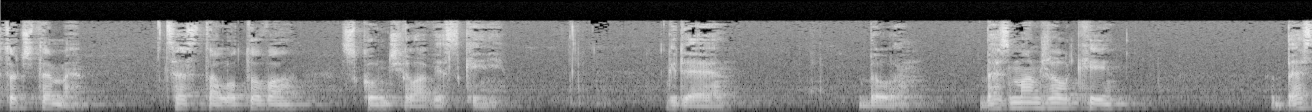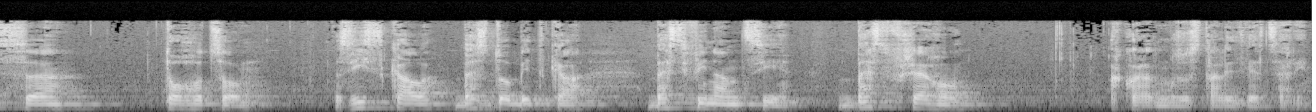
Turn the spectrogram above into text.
Tak to čteme. Cesta Lotova skončila v jeskyni, kde byl bez manželky, bez toho, co získal, bez dobytka, bez financí, bez všeho, akorát mu zůstaly dvě dcery.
